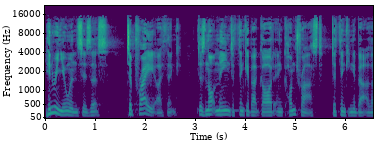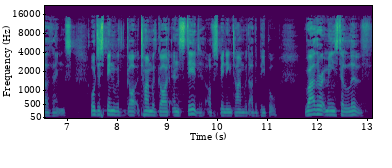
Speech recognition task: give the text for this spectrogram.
Henri Nouwen says this To pray, I think, does not mean to think about God in contrast to thinking about other things, or to spend with God, time with God instead of spending time with other people. Rather, it means to live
